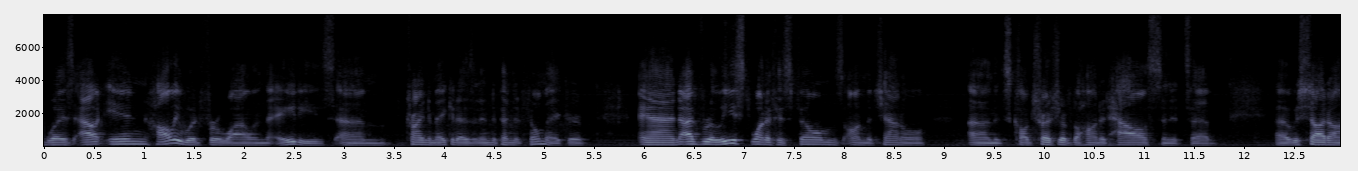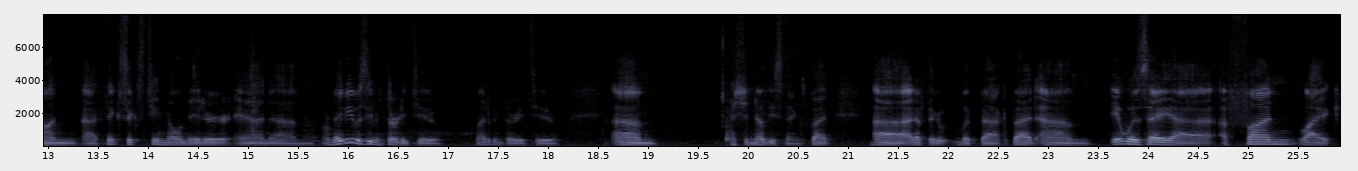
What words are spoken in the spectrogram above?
was out in Hollywood for a while in the '80s, um, trying to make it as an independent filmmaker. And I've released one of his films on the channel. Um, it's called Treasure of the Haunted House, and it's a uh, it was shot on I think 16 millimeter and um, or maybe it was even 32 might have been 32. Um, I should know these things, but uh, I'd have to look back. But um, it was a uh, a fun like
